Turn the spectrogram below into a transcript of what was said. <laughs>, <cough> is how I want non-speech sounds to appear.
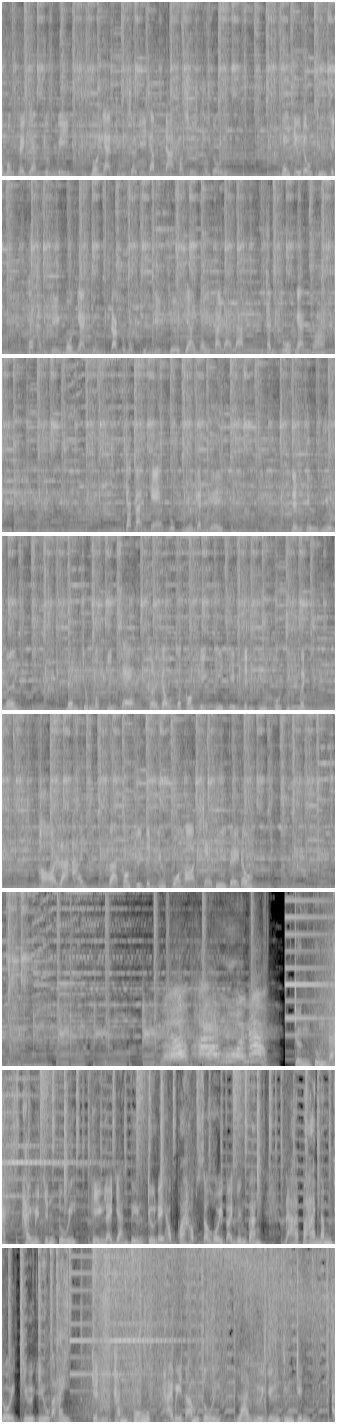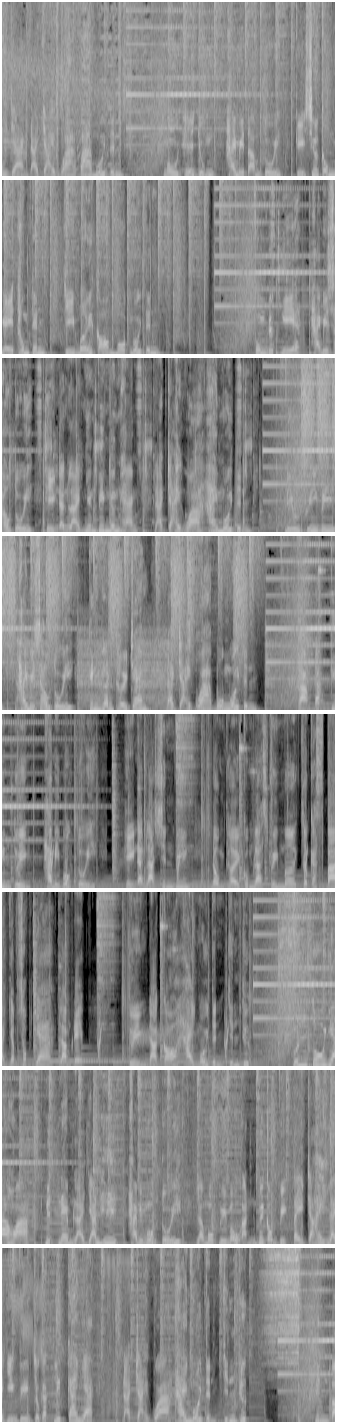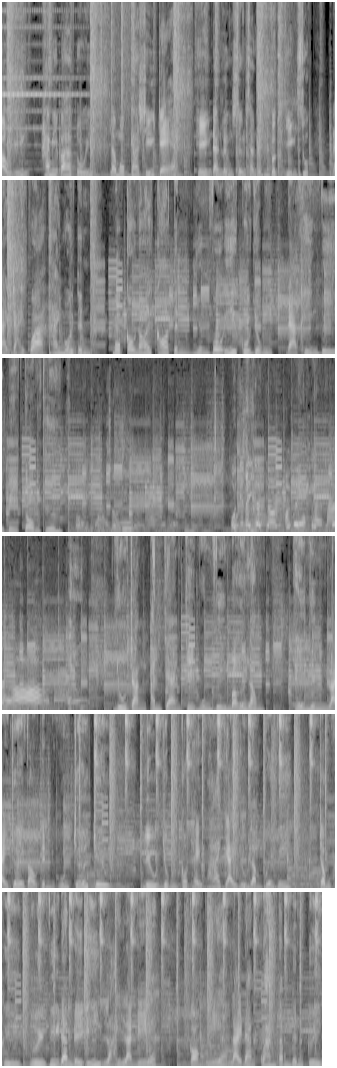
Sau một thời gian chuẩn bị, ngôi nhà chung cho đi năm đã có sự thay đổi. Ngay từ đầu chương trình, các thành viên ngôi nhà chung đã có một chuyến đi chơi dài ngày tại Đà Lạt, thành phố ngàn hoa. Các bạn trẻ thuộc nhiều ngành nghề, đến từ nhiều nơi, lên chung một chuyến xe khởi đầu cho câu chuyện đi tìm tình yêu của chính mình. Họ là ai và câu chuyện tình yêu của họ sẽ đi về đâu? Lớp học mùa năm Trần Tuấn Đạt, 29 tuổi, hiện là giảng viên trường Đại học Khoa học Xã hội và Nhân văn, đã 3 năm rồi chưa yêu ai. Trịnh Thanh Phú, 28 tuổi, là người dẫn chương trình. Anh chàng đã trải qua 3 mối tình. Ngô Thế Dũng, 28 tuổi, kỹ sư công nghệ thông tin, chỉ mới có một mối tình. Phùng Đức Nghĩa, 26 tuổi, hiện đang là nhân viên ngân hàng, đã trải qua hai mối tình. Điều Thúy Vi, 26 tuổi, kinh doanh thời trang, đã trải qua bốn mối tình. Phạm Đắc Kim Tuyền, 21 tuổi, hiện đang là sinh viên, đồng thời cũng là streamer cho các spa chăm sóc da làm đẹp. Tuyền đã có hai mối tình chính thức. Huỳnh Tu Gia Hòa, nickname là Danh Hy, 21 tuổi, là một người mẫu ảnh với công việc tay trái là diễn viên cho các clip ca nhạc, đã trải qua hai mối tình chính thức. Đinh Bảo Yến, 23 tuổi, là một ca sĩ trẻ, hiện đang lấn sân sang lĩnh vực diễn xuất, đã trải qua hai mối tình. Một câu nói có tình nhưng vô ý của Dũng đã khiến Vi bị tổn thương. Ủa chứ nãy giờ chơi với mọi người không thoải mái hả? <laughs> Dù rằng anh chàng chỉ muốn Vi mở lòng, thế nhưng lại rơi vào tình huống trớ trêu. Liệu Dũng có thể hóa giải hiểu lầm với Vi, trong khi người Vi đang để ý lại là Nghĩa, còn Nghĩa lại đang quan tâm đến Tuyền.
